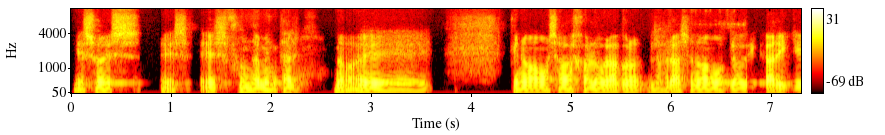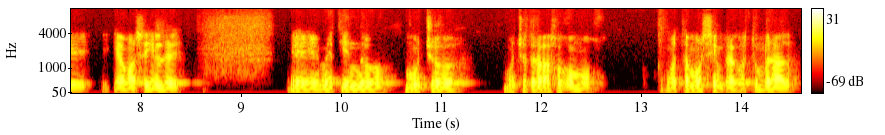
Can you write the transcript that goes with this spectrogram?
eso es, es, es, fundamental, ¿no? Eh, que no vamos a bajar los brazos, los brazos no vamos a claudicar y que, vamos a seguirle eh, metiendo mucho, mucho trabajo como, como estamos siempre acostumbrados.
